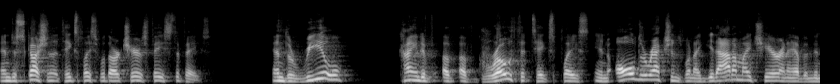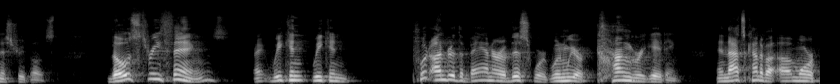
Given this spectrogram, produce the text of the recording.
and discussion that takes place with our chairs face to face, and the real kind of, of, of, growth that takes place in all directions when I get out of my chair and I have a ministry post. Those three things, right, we can, we can put under the banner of this word when we are congregating. And that's kind of a, a more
